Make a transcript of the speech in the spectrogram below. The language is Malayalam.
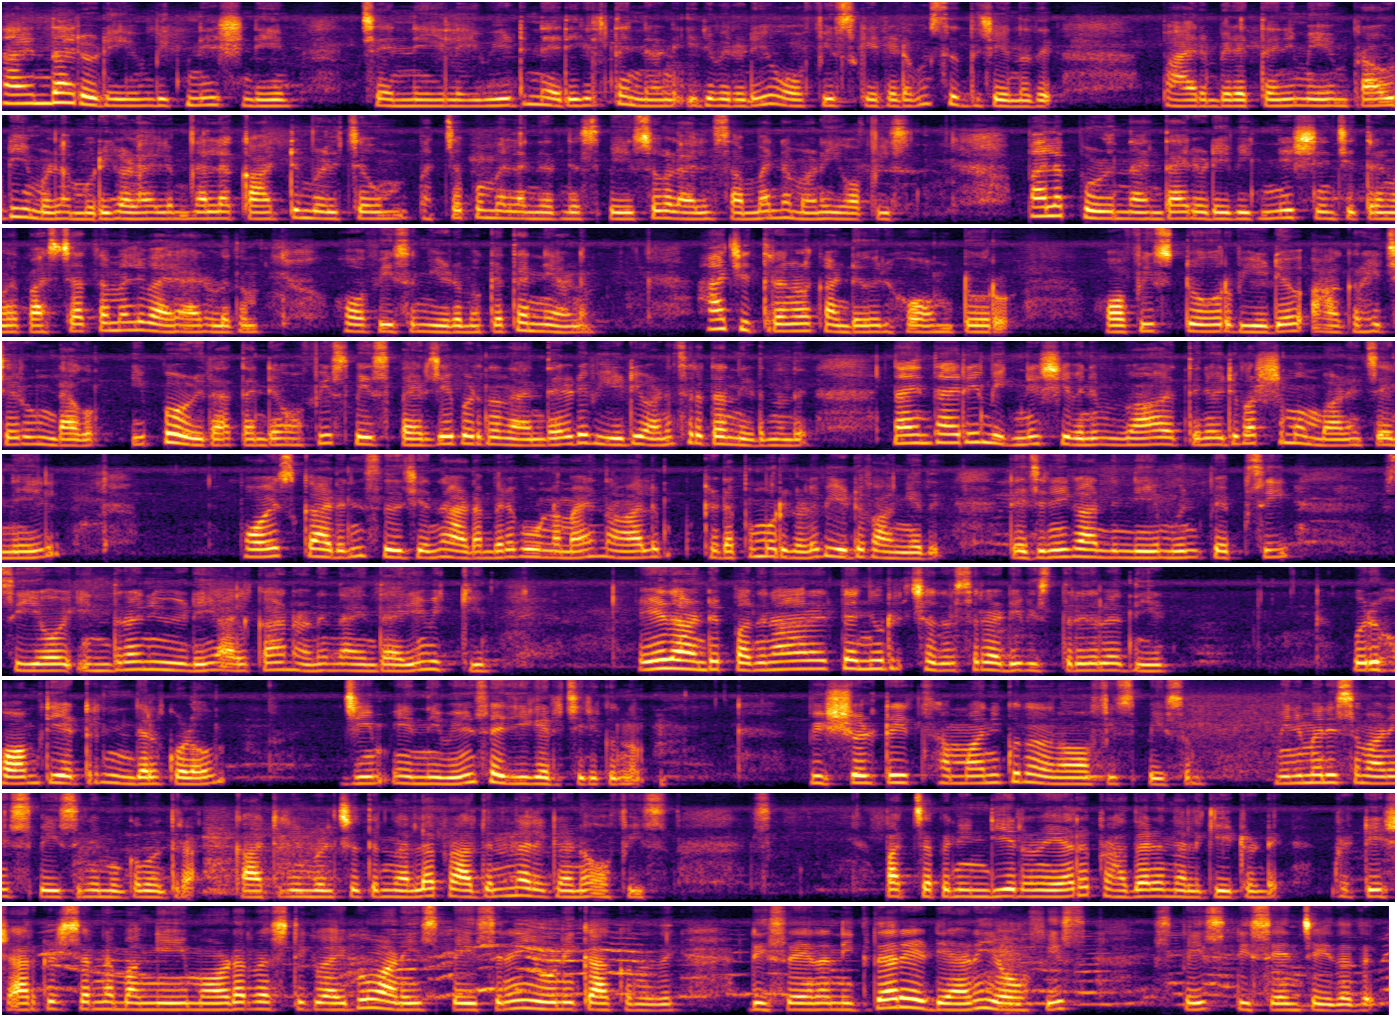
നയൻതാരയുടെയും വിഘ്നേഷിന്റെയും ചെന്നൈയിലെ വീടിനരികിൽ തന്നെയാണ് ഇരുവരുടെയും ഓഫീസ് കെട്ടിടവും സ്ഥിതി ചെയ്യുന്നത്. പാരമ്പര്യ തനിമയും പ്രൗഢിയുമുള്ള മുറികളാലും നല്ല കാറ്റും വെളിച്ചവും പച്ചപ്പുമെല്ലാം നിറഞ്ഞ സ്പേസുകളാലും സമ്പന്നമാണ് ഈ ഓഫീസ്. പലപ്പോഴും നയൻതാരയുടെ വിഘ്നേഷിന്റെ ചിത്രങ്ങൾ പശ്ചാത്തലമായി വരാറുള്ളതും ഓഫീസും വീടുമൊക്കെ തന്നെയാണ്. ആ ചിത്രങ്ങൾ കണ്ട് ഒരു home tour, office tour video ആഗ്രഹിച്ചവരും ഉണ്ടാകും. ഇപ്പോഴിതാ തന്റെ ഓഫീസ് സ്പേസ് പരിചയപ്പെടുന്ന നയൻതാരയുടെ വീഡിയോ ആണ് ശ്രദ്ധ നേടുന്നത്. നയൻതാരയും വിഘ്നേഷ് ശിവനും വിവാഹത്തിന് ഒരു വർഷം മുമ്പാണ് ചെന്നൈയിൽ പോയസ് ഗാർഡനിൽ സ്ഥിതി ചെയ്യുന്ന ആഡംബരപൂർണമായ നാല് കിടപ്പുമുറികൾ വീട് വാങ്ങിയത്. രജനീകാന്തിന്റെയും മുൻ പെപ്സി സിഒ ഇന്ദ്രനുയുടെയും അൽക്കാരനാണ് നയൻതാരയും വിക്കി ഏതാണ്ട് പതിനാറായിരത്തി അഞ്ഞൂറ് ചതുരശ്ര അടി വിസ്തൃതിയിൽ ഒരു ഹോം തിയേറ്റർ, നീന്തൽക്കുളവും ജിം എന്നിവയും സജ്ജീകരിച്ചിരിക്കുന്നു. വിഷ്വൽ ട്രീറ്റ് സമ്മാനിക്കുന്നതാണ് ഓഫീസ് സ്പേസും. മിനിമലിസമാണ് ഈ സ്പേസിന്റെ മുഖമുദ്ര. കാറ്റിനും വെളിച്ചത്തിനും നല്ല പ്രാധാന്യം നൽകിയാണ് ഓഫീസ് പച്ചപ്പിന് ഇന്ത്യയിൽ ഏറെ പ്രാധാന്യം നൽകിയിട്ടുണ്ട്. ബ്രിട്ടീഷ് ആർക്കിടെക്ചറിന്റെ ഭംഗിയും മോഡേൺ റസ്റ്റിക് വൈബുമാണ് ഈ സ്പേസിനെ യൂണിക് ആക്കുന്നത്. ഡിസൈനർ നിഗ്ധ റെഡ്ഡിയാണ് ഈ ഓഫീസ് സ്പേസ് ഡിസൈൻ ചെയ്തത്.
